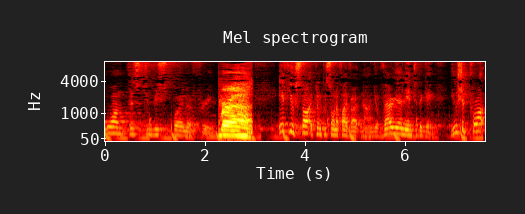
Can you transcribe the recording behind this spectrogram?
want this to be spoiler free. Bruh. If you've started playing Persona 5 right now and you're very early into the game, you should pro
